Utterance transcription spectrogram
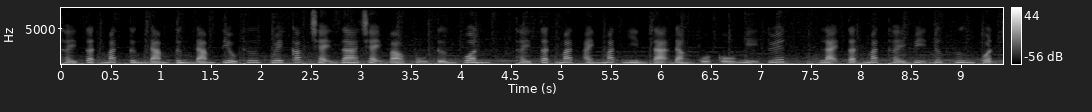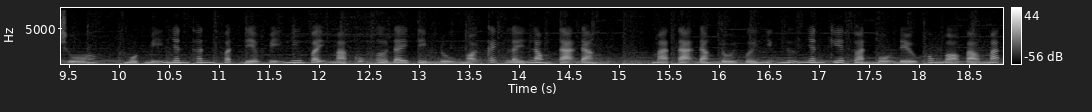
thấy tận mắt từng đám từng đám tiểu thư quê các chạy ra chạy vào phủ tướng quân, thấy tận mắt ánh mắt nhìn tạ đằng của cố Mỹ Tuyết, lại tận mắt thấy vị Đức hương quận chúa, một mỹ nhân thân phận địa vị như vậy mà cũng ở đây tìm đủ mọi cách lấy lòng tạ đằng. Mà tạ đằng đối với những nữ nhân kia toàn bộ đều không bỏ vào mắt.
